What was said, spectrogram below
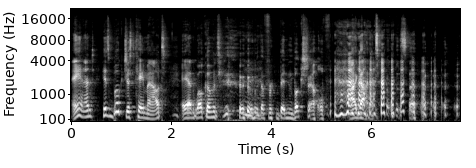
And his book just came out. And welcome to the Forbidden Bookshelf. I got it. So,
